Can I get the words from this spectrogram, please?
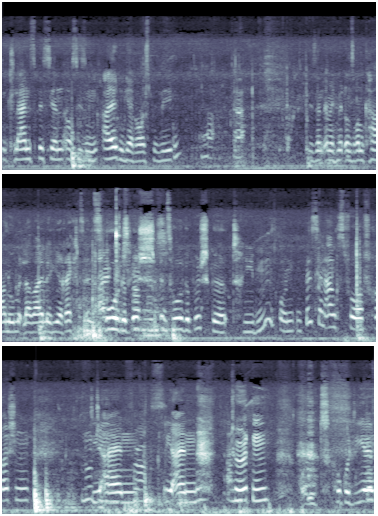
ein kleines bisschen aus diesen Algen hier raus bewegen. Ja. Ja. Wir sind nämlich mit unserem Kanu mittlerweile hier rechts ins hohe, Gebüsch, ins hohe Gebüsch getrieben und ein bisschen Angst vor Fröschen, die einen, die einen töten und Krokodilen.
